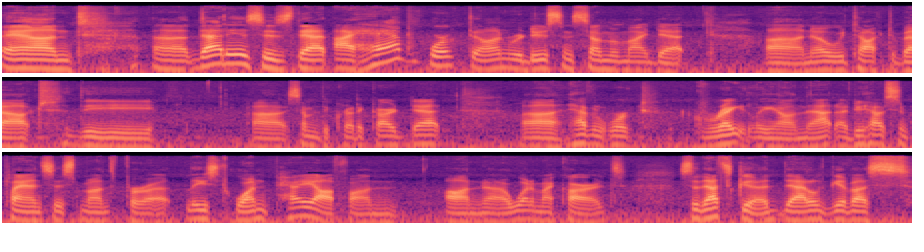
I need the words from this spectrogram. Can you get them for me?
and uh, that is is that I have worked on reducing some of my debt. Uh, I know we talked about the uh, some of the credit card debt. Uh, haven't worked greatly on that. I do have some plans this month for at least one payoff on on uh, one of my cards, so that's good. That'll give us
